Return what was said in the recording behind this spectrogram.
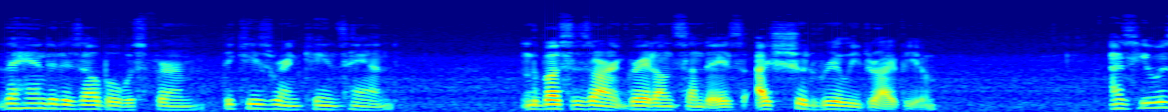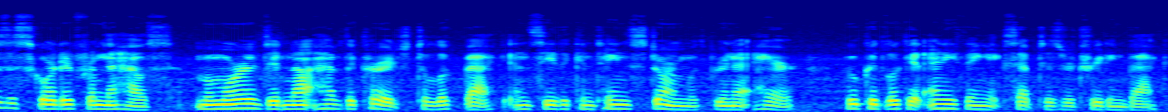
The hand at his elbow was firm. The keys were in Kane's hand. The buses aren't great on Sundays. I should really drive you. As he was escorted from the house, Mamoru did not have the courage to look back and see the contained storm with brunette hair, who could look at anything except his retreating back.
